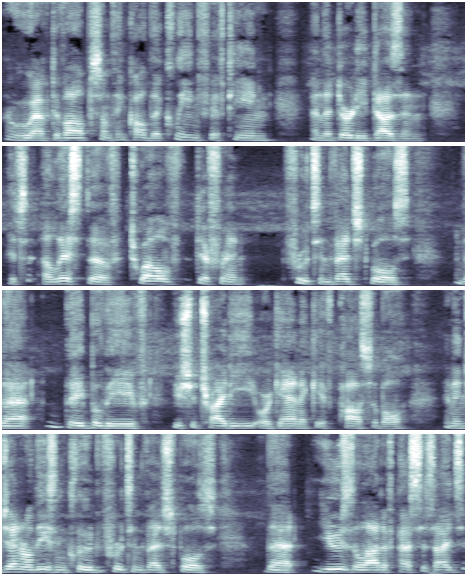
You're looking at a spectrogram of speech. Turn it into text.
who have developed something called the Clean 15 and the Dirty Dozen. It's a list of 12 different fruits and vegetables that they believe you should try to eat organic if possible. And in general, these include fruits and vegetables that use a lot of pesticides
